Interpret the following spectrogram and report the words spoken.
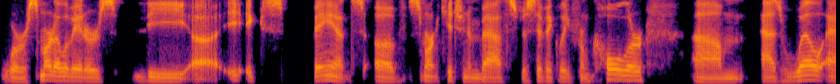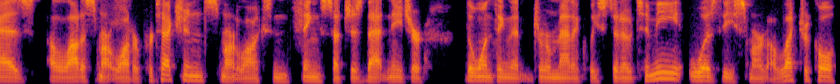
were smart elevators, the uh, expanse of smart kitchen and bath, specifically from Kohler, um, as well as a lot of smart water protection, smart locks, and things such as that nature. The one thing that dramatically stood out to me was the smart electrical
